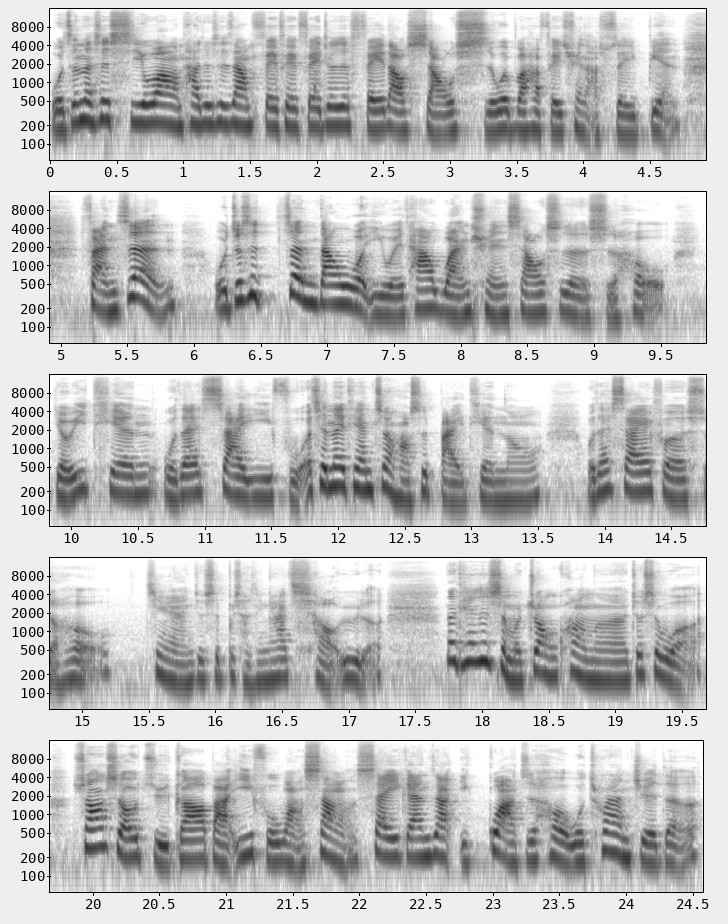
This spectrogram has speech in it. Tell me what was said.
我真的是希望它就是这样飞飞飞，就是飞到消失，我也不知道它飞去哪，随便。反正我就是正当我以为它完全消失的时候，有一天我在晒衣服，而且那天正好是白天哦，我在晒衣服的时候。竟然就是不小心跟他巧遇了。那天是什么状况呢？就是我双手举高，把衣服往上晒一干，这样一挂之后，我突然觉得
